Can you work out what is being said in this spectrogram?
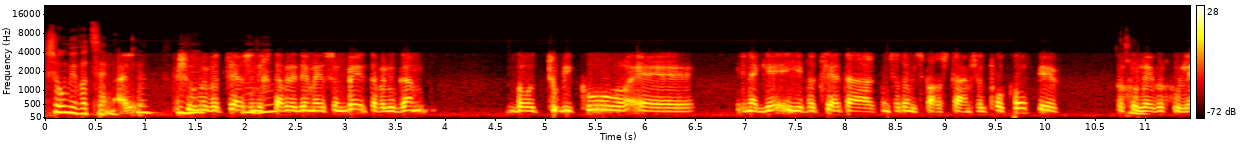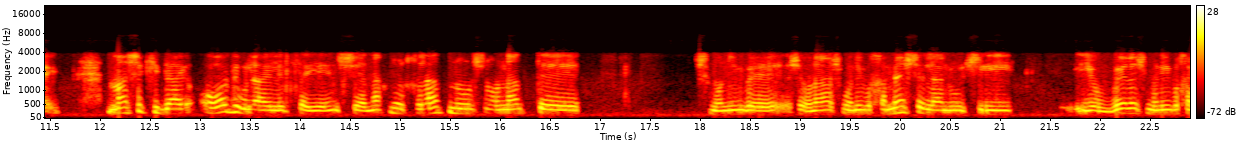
שהוא מבצע. כן. שהוא. מבצע, שנכתב על ידי מייסון בייטס, אבל הוא גם באותו ביקור יבצע את הקונצרטו מספר 2 של פרוקופייב וכולי כן. וכולי. מה שכדאי עוד אולי לציין, שאנחנו החלטנו שעונת אה, 80 ו... שעונה 85 שלנו, שהיא יובל ה-85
